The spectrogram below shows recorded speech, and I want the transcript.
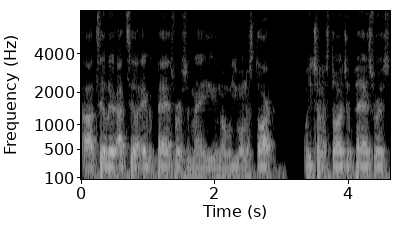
I tell I tell every pass rusher, man, you know, when you want to start, when you're trying to start your pass rush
